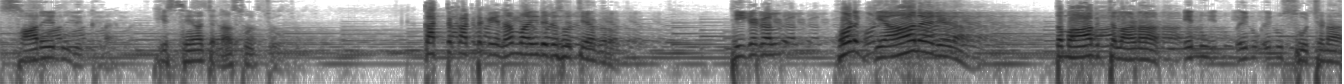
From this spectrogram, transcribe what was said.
ਸਾਰੇ ਨੂੰ ਵੇਖਣਾ ਹੈ, ਹਿੱਸਿਆਂ 'ਚ ਨਾ ਸੋਚੋ। ਕੱਟ ਕੱਟ ਕੇ ਨਾ ਮਾਈਂਡ 'ਚ ਸੋਚਿਆ ਕਰੋ। ਠੀਕ ਹੈ ਗੱਲ? ਹੁਣ ਗਿਆਨ ਹੈ ਜਿਹੜਾ, ਦਿਮਾਗ ਚਲਾਣਾ, ਇਹਨੂੰ ਇਹਨੂੰ ਇਹਨੂੰ ਸੋਚਣਾ,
